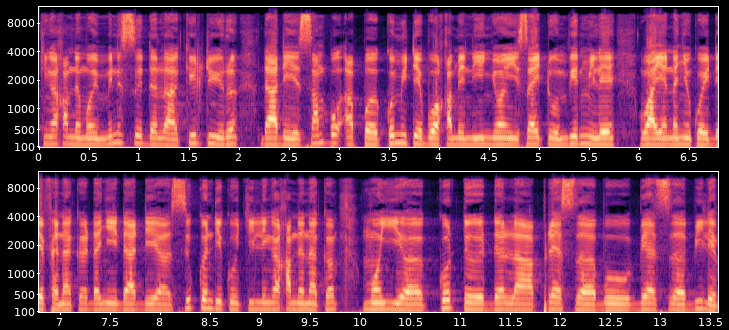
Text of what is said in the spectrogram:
ki nga xam ne mooy ministre de la culture daal di samp ab comité boo xam ne nii ñooy saytu mbir mi lee waaye nañu koy defee nag dañuy daal di sukkandiku ci li nga xam ne nag mooy code de la presse bu bees bile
